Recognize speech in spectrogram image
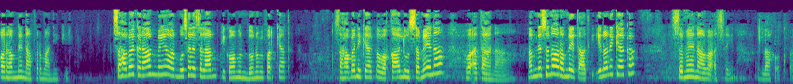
اور ہم نے نافرمانی کی۔ صحابہ کرام میں اور موسی علیہ السلام کی قوم ان دونوں میں فرق کیا تھا؟ صحابہ نے کیا کہا؟ وقالو سمے نا و اتانا ہم نے سنا اور ہم نے اطاعت کی۔ انہوں نے کیا کہا؟ سمے نا و اسینا اللہ اکبر۔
